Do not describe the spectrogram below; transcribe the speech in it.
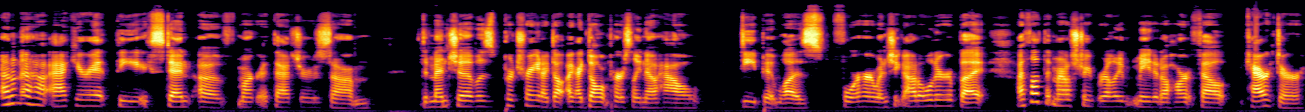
i don't know how accurate the extent of margaret thatcher's um, dementia was portrayed. I don't I, I don't personally know how deep it was for her when she got older, but I thought that Meryl Streep really made it a heartfelt character,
